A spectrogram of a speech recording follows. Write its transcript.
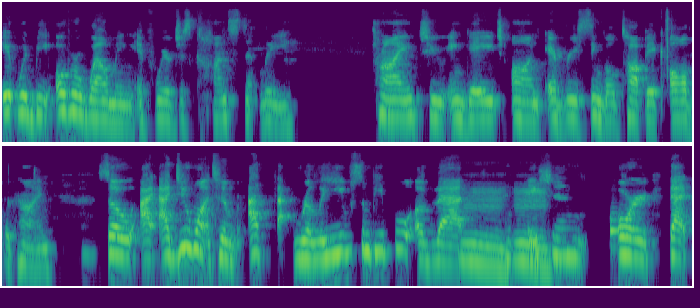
it would be overwhelming if we're just constantly trying to engage on every single topic all the time. So I, I do want to I, relieve some people of that mm, or that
